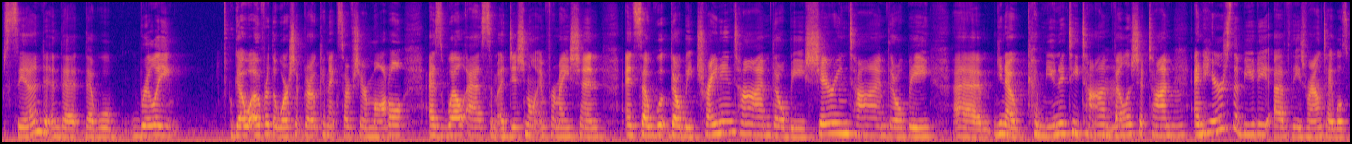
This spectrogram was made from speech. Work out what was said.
send and that, that will really go over the worship grow connect serve share model as well as some additional information. And so w- there'll be training time there'll be sharing time there'll be um, you know community time fellowship time. And here's the beauty of these roundtables.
